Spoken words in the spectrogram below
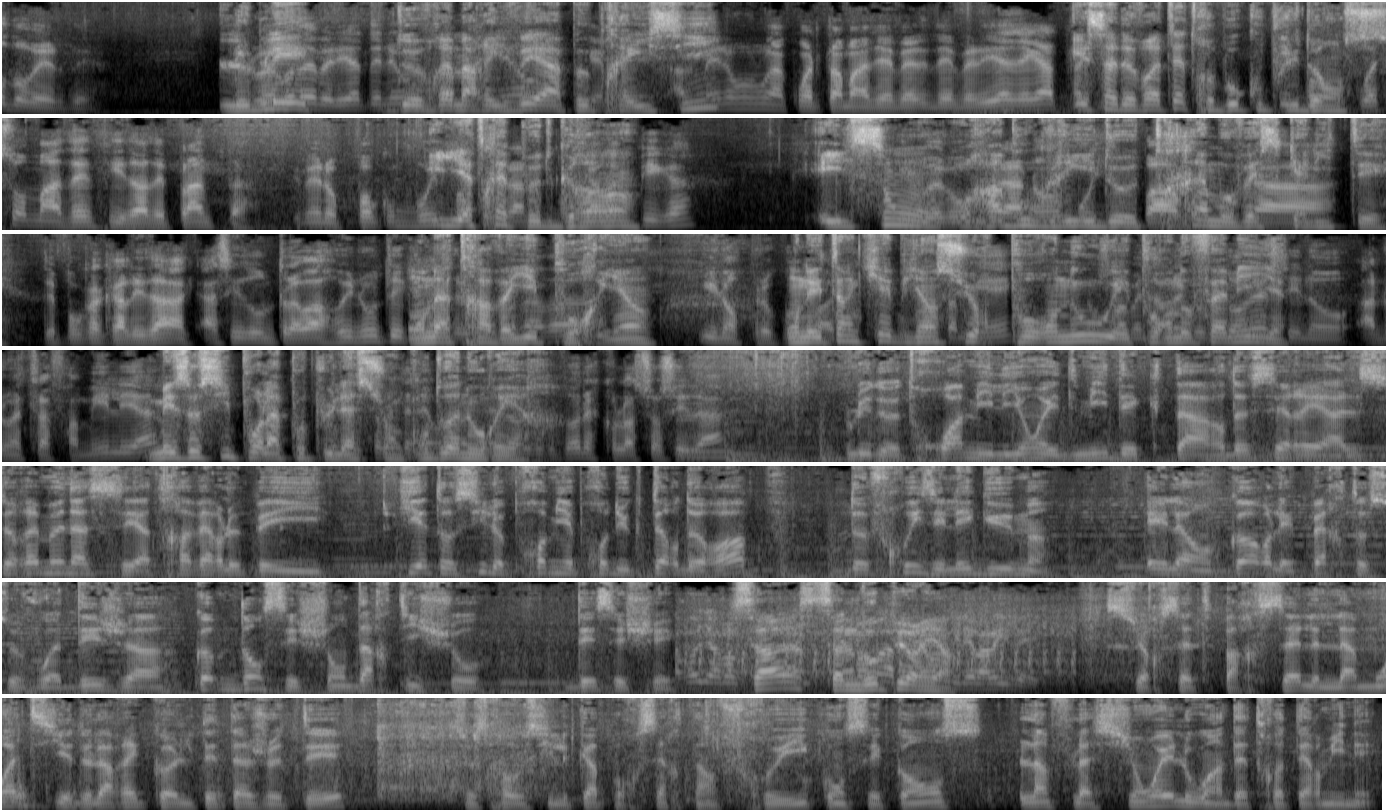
Le blé devrait m'arriver à peu près ici et ça devrait être beaucoup plus dense. Il y a très peu de grains et ils sont rabougris de très mauvaise qualité. On a travaillé pour rien. On est inquiet bien sûr pour nous et pour nos familles, mais aussi pour la population qu'on doit nourrir. Plus de 3 millions et demi d'hectares de céréales seraient menacés à travers le pays, qui est aussi le premier producteur d'Europe de fruits et légumes. Et là encore, les pertes se voient déjà, comme dans ces champs d'artichauts desséchés. Ça, ça ne vaut plus rien. Sur cette parcelle, la moitié de la récolte est à jeter. Ce sera aussi le cas pour certains fruits. Conséquence, l'inflation est loin d'être terminée.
